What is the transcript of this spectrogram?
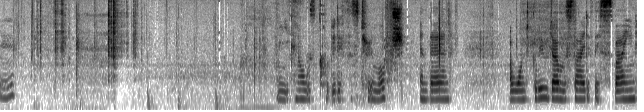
okay I mean you can always cut it if there's too much. And then I want glue down the side of this spine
